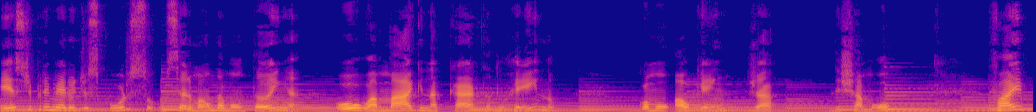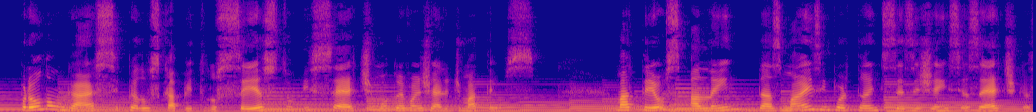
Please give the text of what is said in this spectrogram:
Este primeiro discurso, o Sermão da Montanha, ou a Magna Carta do Reino, como alguém já lhe chamou, vai prolongar-se pelos capítulos 6 e 7 do Evangelho de Mateus. Mateus, além das mais importantes exigências éticas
